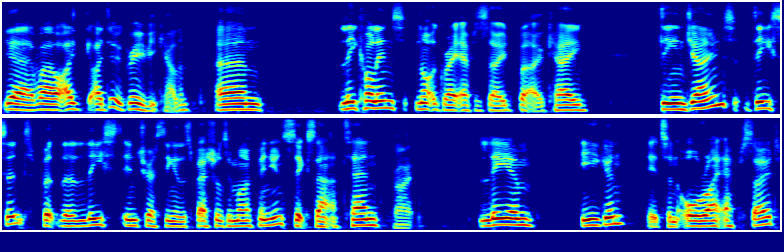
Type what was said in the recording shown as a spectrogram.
Yeah. Well, I I do agree with you, Callum. Um, Lee Collins, not a great episode, but okay. Dean Jones, decent, but the least interesting of the specials, in my opinion. Six out of ten. Right. Liam Egan, it's an all right episode.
